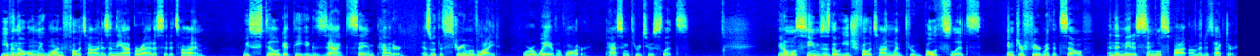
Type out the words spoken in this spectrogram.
Even though only one photon is in the apparatus at a time, we still get the exact same pattern as with a stream of light or a wave of water passing through two slits. It almost seems as though each photon went through both slits, interfered with itself, and then made a single spot on the detector.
